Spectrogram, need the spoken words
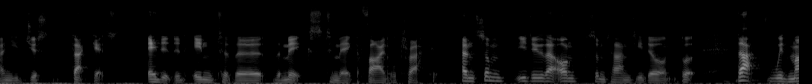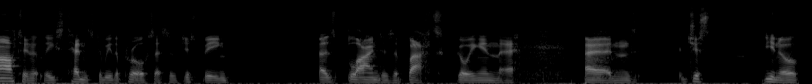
and you just that gets edited into the the mix to make a final track and some you do that on sometimes you don't but that with martin at least tends to be the process of just being as blind as a bat going in there and just you know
